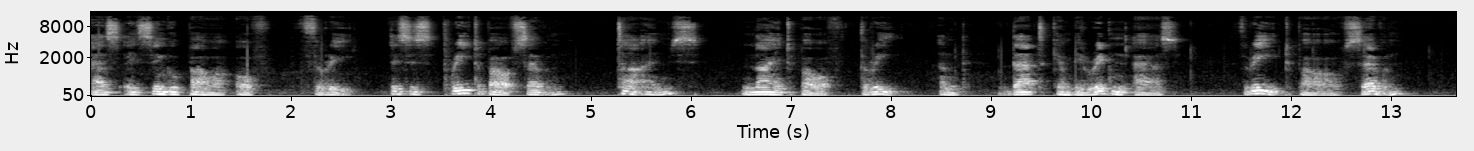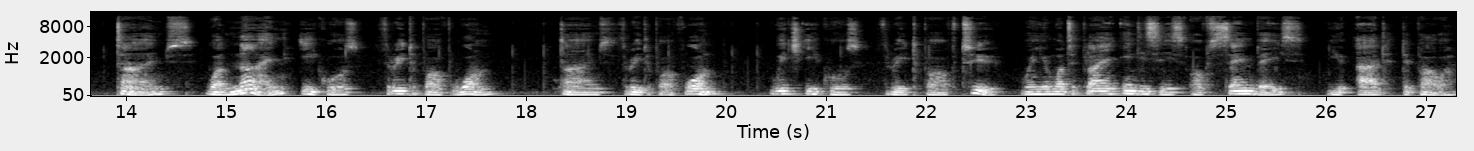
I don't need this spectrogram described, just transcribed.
as a single power of 3. This is 3 to the power of 7 times 9 to the power of 3 and that can be written as 3 to the power of 7 times, well 9 equals 3 to the power of 1 times 3 to the power of 1 which equals 3 to the power of 2. When you're multiplying indices of same base you add the power.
